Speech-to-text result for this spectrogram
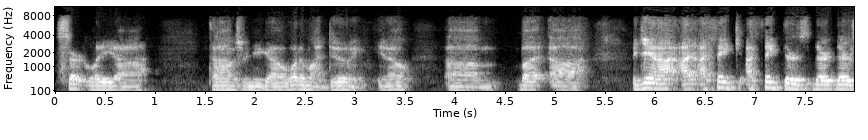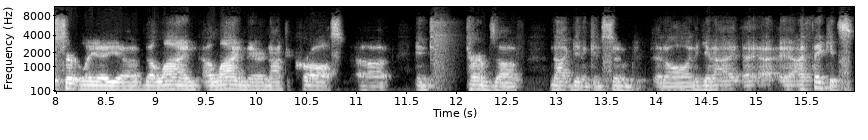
certainly uh, times when you go, "What am I doing?" You know. Um, but uh, again, I, I, think I think there's there, there's certainly a uh, the line a line there not to cross uh, in terms of not getting consumed at all. And again, I, I, I think it's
